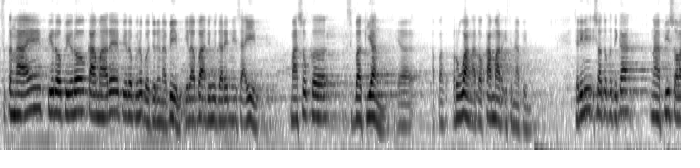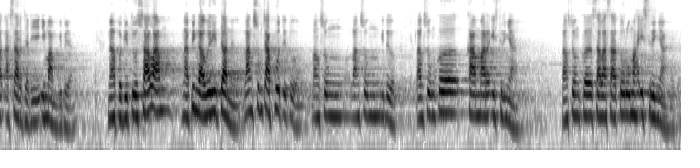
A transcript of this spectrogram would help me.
setengah piro-piro kamare piro-piro bojone Nabi. Ila ba'di hujari nisaihi masuk ke sebagian ya apa ruang atau kamar istri Nabi. Jadi ini suatu ketika Nabi sholat asar jadi imam gitu ya. Nah begitu salam Nabi nggak wiridan, langsung cabut itu, langsung langsung itu, langsung ke kamar istrinya, langsung ke salah satu rumah istrinya. Gitu.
